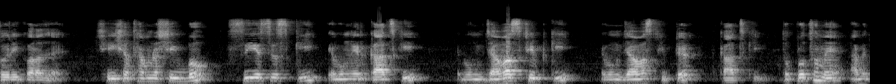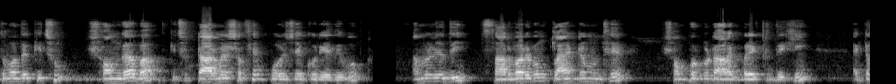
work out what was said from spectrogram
তৈরি করা যায়। সেই সাথে আমরা শিখব সিএসএস কি এবং এর কাজ কি এবং জাভাস্ক্রিপ্ট কি এবং জাভাস্ক্রিপ্টের কাজ কি? তো প্রথমে আমি তোমাদের কিছু সংজ্ঞা বা কিছু টার্মের সাথে পরিচয় করিয়ে দেব। আমরা যদি সার্ভার এবং ক্লায়েন্টের মধ্যে সম্পর্কটা আরেকবার একটু দেখি। একটা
